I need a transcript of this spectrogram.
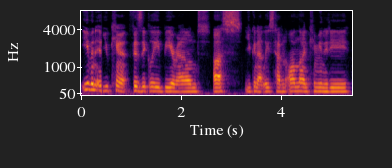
even if you can't physically be around us you can at least have an online community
